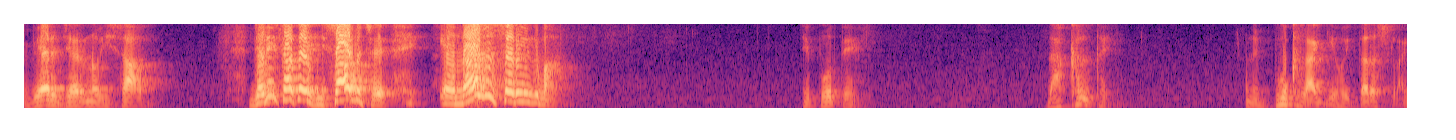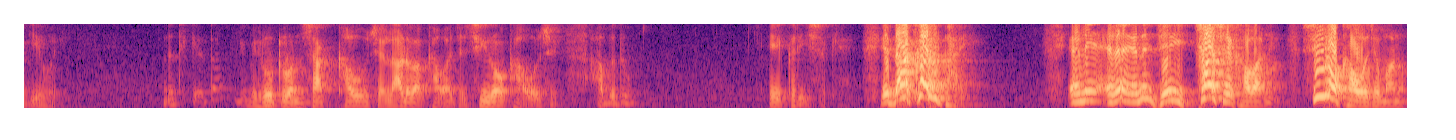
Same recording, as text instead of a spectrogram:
વેરઝેરનો હિસાબ, જેની સાથે હિસાબ છે, એના જ શરીરમાં એ પોતે દાખલ થઈ અને ભૂખ લાગી હોય, તરસ લાગી હોય નથી કહેતા કે ભાઈ રોટલો શાક ખાવું છે, લાડવા ખાવા છે, શીરો ખાવો છે, આ બધું એ કરી શકે. એ દાખલ થાય. એને એને એને જે ઈચ્છા છે ખાવાની, શીરો ખાવો છે માનો.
